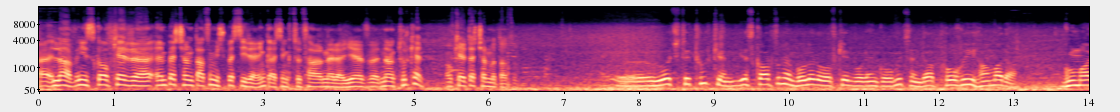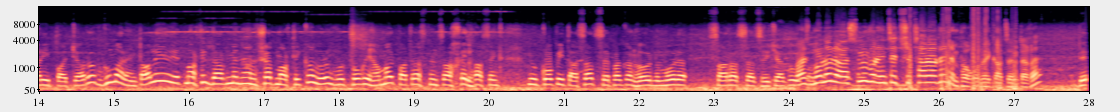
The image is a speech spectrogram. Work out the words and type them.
Լավ, իսկ ովքեր այնպես չեն մտածում, ինչպես իրենք, այսինքն ցուցարարները եւ նրանք թուրք են, ովքեր այդպես չեն մտածում։ Ոչ թե թուրք են, ես կարծում եմ բոլորը ովքեր որ այն կողմից են, դա փողի համար է գումարի պատճառով գումար են տալի, այդ մարդիկ դառնում են շատ մարդիկ կան, որոնք որ փողի համար պատրաստ են ծախել, ասենք, ու կոպիտ ասած, սեփական հորն ու մորը սառացած վիճակում։ Բայց բոլորը ասում են, որ հենց այդ ցուցարարներն են փողով եկած այնտեղ, է։ Դե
